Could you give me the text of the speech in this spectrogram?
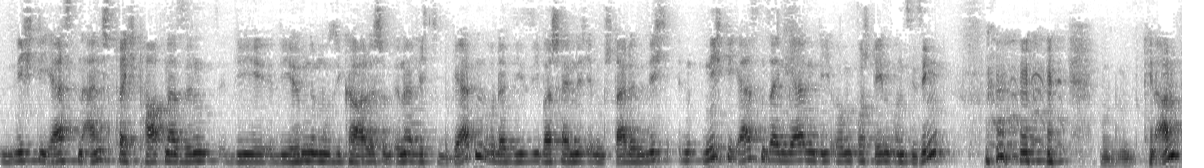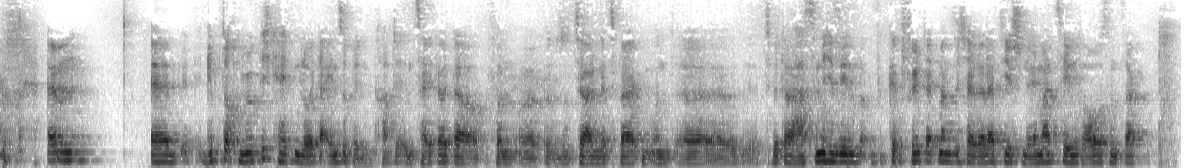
nicht die ersten Ansprechpartner sind, die die Hymne musikalisch und inhaltlich zu bewerten oder die sie wahrscheinlich im Stadion nicht, nicht die ersten sein werden, die irgendwo stehen und sie singen. Keine Ahnung. Ähm, äh, gibt doch Möglichkeiten, Leute einzubinden, gerade im Zeitalter von äh, sozialen Netzwerken und äh, Twitter. Hast du nicht gesehen, filtert man sich ja relativ schnell mal zehn raus und sagt, pff,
